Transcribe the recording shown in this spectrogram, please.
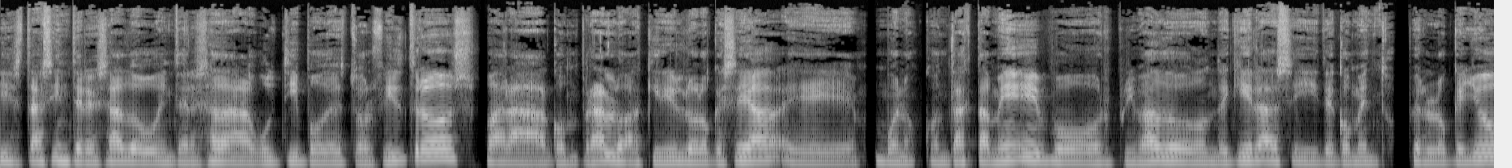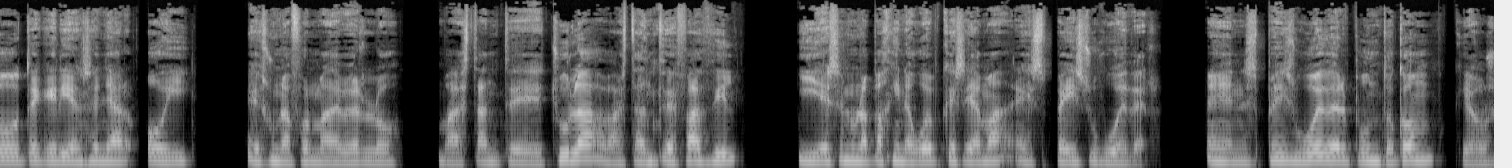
Si estás interesado o interesada en algún tipo de estos filtros para comprarlo, adquirirlo, lo que sea, eh, bueno, contáctame por privado donde quieras y te comento. Pero lo que yo te quería enseñar hoy es una forma de verlo bastante chula, bastante fácil y es en una página web que se llama Space Weather. En spaceweather.com, que os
